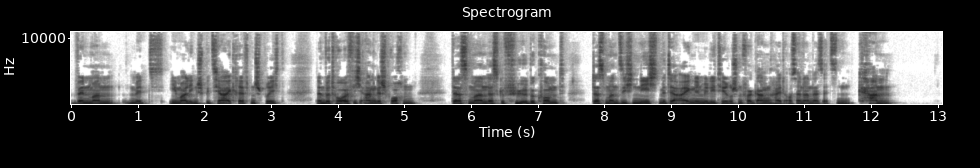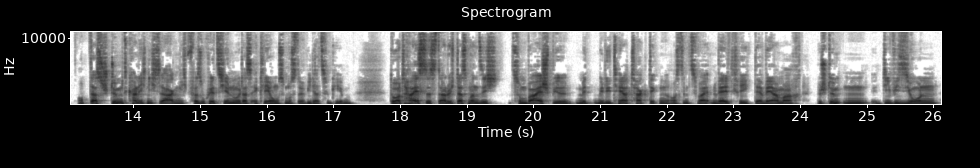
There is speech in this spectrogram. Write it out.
Wenn man mit ehemaligen Spezialkräften spricht, dann wird häufig angesprochen, dass man das Gefühl bekommt, dass man sich nicht mit der eigenen militärischen Vergangenheit auseinandersetzen kann. Ob das stimmt, kann ich nicht sagen. Ich versuche jetzt hier nur das Erklärungsmuster wiederzugeben. Dort heißt es, dadurch, dass man sich zum Beispiel mit Militärtaktiken aus dem Zweiten Weltkrieg, der Wehrmacht, bestimmten Divisionen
